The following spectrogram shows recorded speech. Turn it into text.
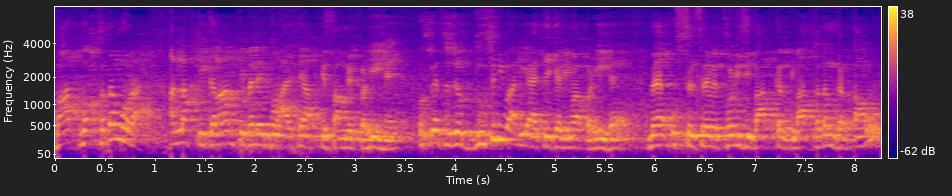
बात वक्त खत्म हो रहा है। अल्लाह की कलाम की मैंने दो आयतें आपके सामने पढ़ी हैं। उसमें से जो दूसरी वाली आयत करीमा पढ़ी है, मैं उस सिलसिले में थोड़ी सी बात करके बात खत्म करता हूँ।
